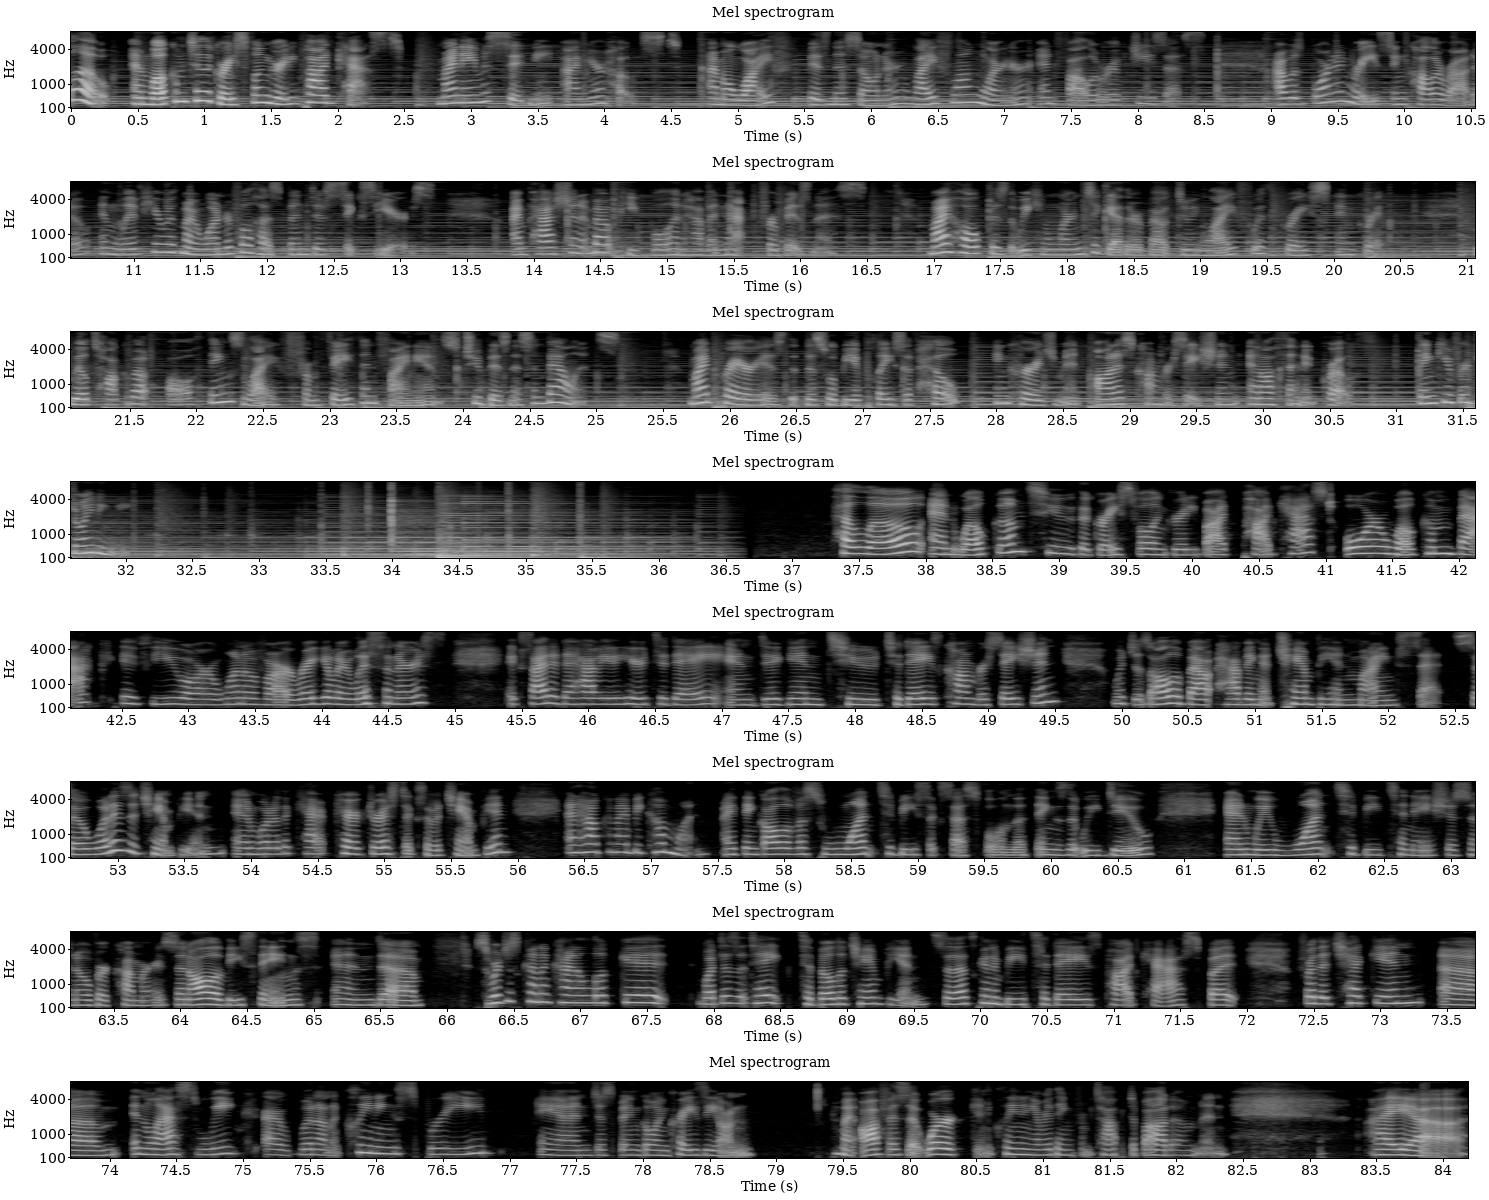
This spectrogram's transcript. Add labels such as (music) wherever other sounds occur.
Hello, and welcome to the Graceful and Gritty podcast. My name is Sydney. I'm your host. I'm a wife, business owner, lifelong learner, and follower of Jesus. I was born and raised in Colorado and live here with my wonderful husband of six years. I'm passionate about people and have a knack for business. My hope is that we can learn together about doing life with grace and grit. We'll talk about all things life from faith and finance to business and balance. My prayer is that this will be a place of help, encouragement, honest conversation, and authentic growth. Thank you for joining me. Hello, and welcome to the Graceful and Gritty Bod podcast, or welcome back if you are one of our regular listeners. Excited to have you here today and dig into today's conversation, which is all about having a champion mindset. So, what is a champion, and what are the ca- characteristics of a champion, and how can I become one? I think all of us want to be successful in the things that we do, and we want to be tenacious and overcomers and all of these things. And uh, so, we're just going to kind of look at what does it take to build a champion? So that's going to be today's podcast. But for the check in, um, in the last week, I went on a cleaning spree and just been going crazy on my office at work and cleaning everything from top to bottom. And I uh,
